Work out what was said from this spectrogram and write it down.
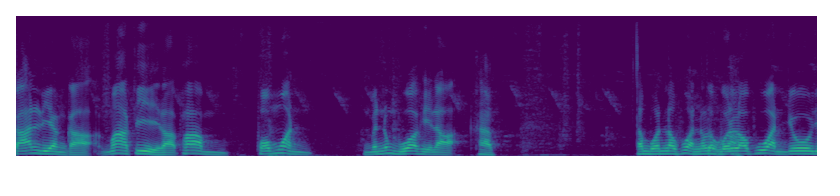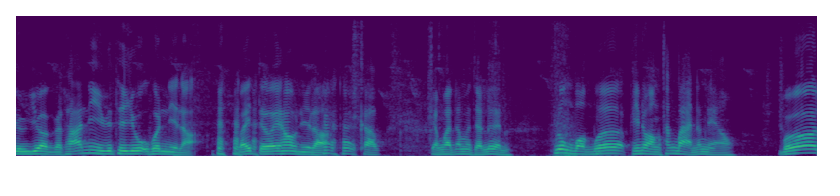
การเลี้ยงกะ มาพี่ละพามพอม่วน มันน้องบัวพี่ละครับตำบลเราพวนเนาะตลุงบนเราเนาะพ่วนอยู่เยื้องๆกับฐานีวิทยุเพิ่นนี่ล่ะ ใบเตยเฮานี่ล่ะครับ จังหวัดอำนาจเจริญ ลุงบอกเบอร์พี่น้องทั้งบ้านน้ำแนวเบอร์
